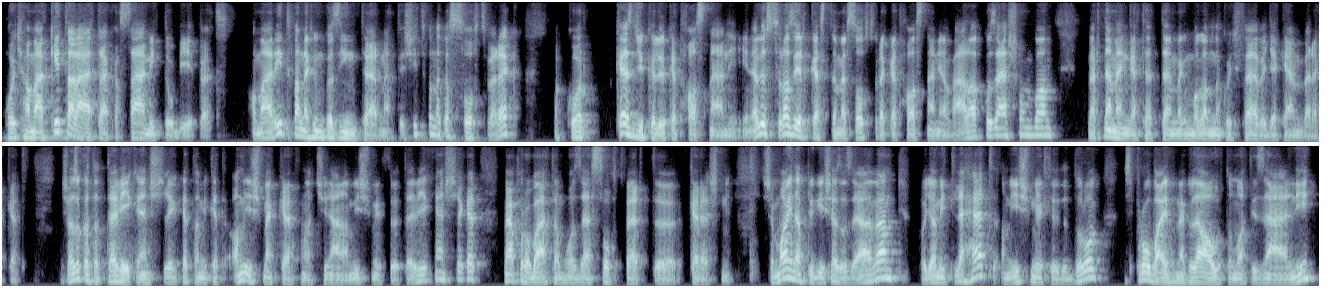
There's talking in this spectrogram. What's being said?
hogy ha már kitalálták a számítógépet, ha már itt van nekünk az internet, és itt vannak a szoftverek, akkor kezdjük el őket használni. Én először azért kezdtem el szoftvereket használni a vállalkozásomban, mert nem engedhettem meg magamnak, hogy felvegyek embereket. És azokat a tevékenységeket, amiket ami is meg kellett volna csinálnom, ismétlő tevékenységeket, megpróbáltam hozzá szoftvert keresni. És a mai napig is ez az elvem, hogy amit lehet, ami ismétlődő dolog, azt próbáljuk meg leautomatizálni,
